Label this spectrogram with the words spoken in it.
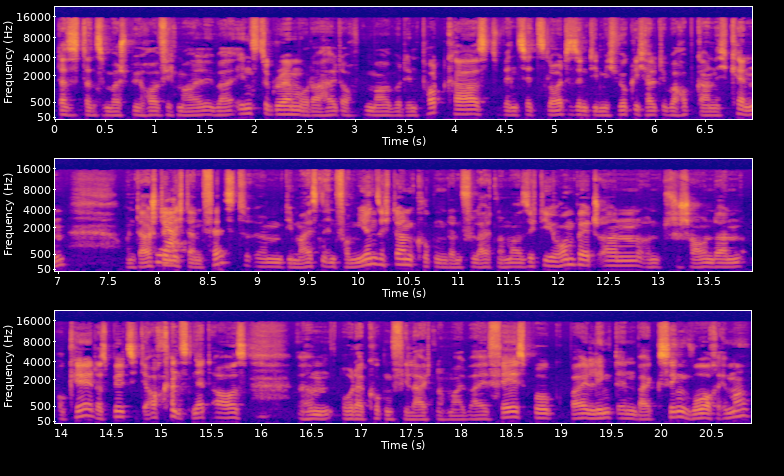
Das ist dann zum Beispiel häufig mal über Instagram oder halt auch mal über den Podcast, wenn es jetzt Leute sind, die mich wirklich halt überhaupt gar nicht kennen. Und da stelle ja. ich dann fest, ähm, die meisten informieren sich dann, gucken dann vielleicht nochmal sich die Homepage an und schauen dann, okay, das Bild sieht ja auch ganz nett aus. Ähm, oder gucken vielleicht nochmal bei Facebook, bei LinkedIn, bei Xing, wo auch immer.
